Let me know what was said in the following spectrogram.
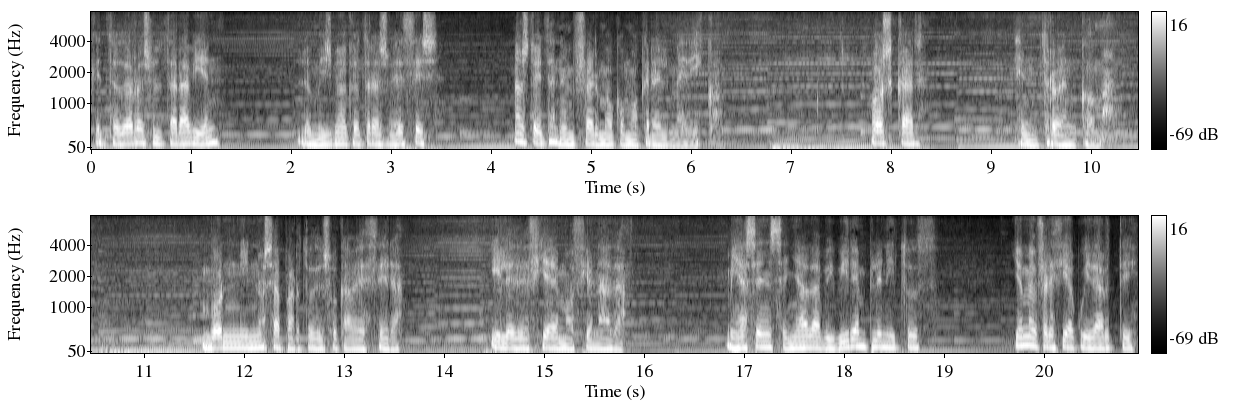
que todo resultará bien, lo mismo que otras veces. No estoy tan enfermo como cree el médico. Oscar entró en coma. Bonnie no se apartó de su cabecera y le decía emocionada, me has enseñado a vivir en plenitud. Yo me ofrecí a cuidarte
